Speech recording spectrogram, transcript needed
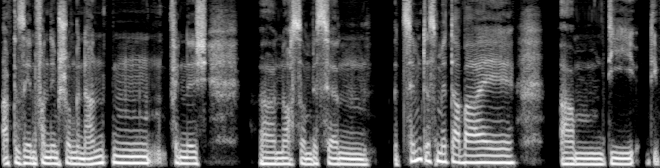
abgesehen von dem schon genannten, finde ich äh, noch so ein bisschen Zimt ist mit dabei. Ähm, die, die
